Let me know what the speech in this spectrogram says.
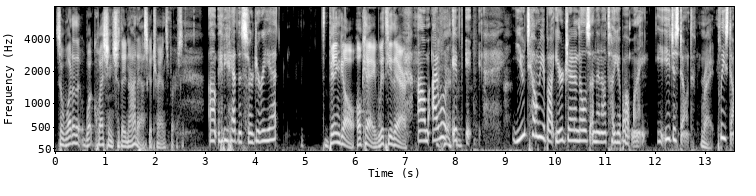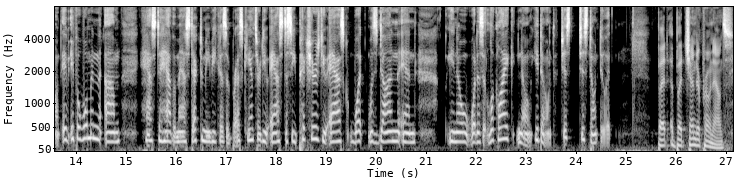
So what are the, what questions should they not ask a trans person? Um, have you had the surgery yet? Bingo. Okay, with you there. Um, I will. if, if you tell me about your genitals, and then I'll tell you about mine you just don't. Right. Please don't. If, if a woman um, has to have a mastectomy because of breast cancer, do you ask to see pictures? Do you ask what was done and, you know, what does it look like? No, you don't. Just just don't do it. But but gender pronouns.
